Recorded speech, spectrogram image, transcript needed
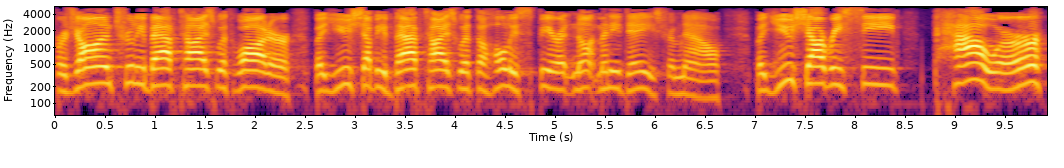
For John truly baptized with water, but you shall be baptized with the Holy Spirit not many days from now. But you shall receive power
